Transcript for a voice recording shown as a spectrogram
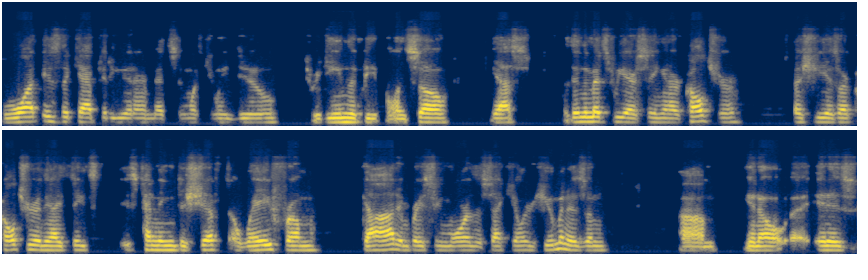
what is the captivity in our midst and what can we do to redeem the people. And so, yes, within the midst we are seeing in our culture, especially as our culture in the United States is tending to shift away from God, embracing more of the secular humanism. Um, you know, it is,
